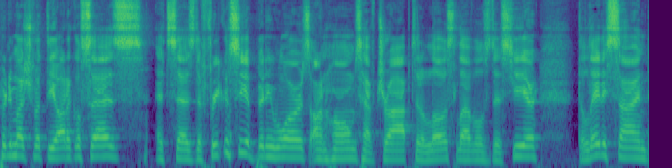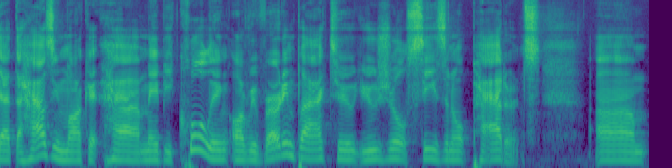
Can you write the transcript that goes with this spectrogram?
pretty much what the article says it says the frequency of bidding wars on homes have dropped to the lowest levels this year. The latest sign that the housing market ha- may be cooling or reverting back to usual seasonal patterns. Um,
